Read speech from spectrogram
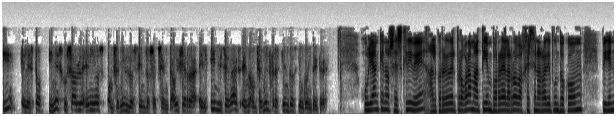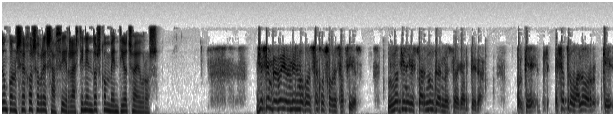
y el stop inexcusable en los 11.280. Hoy cierra el índice DAX en 11.353. Julián que nos escribe al correo del programa tiempo real arroba gestionaradio.com pidiendo un consejo sobre SACIR. Las tienen 2,28 euros. Yo siempre doy el mismo consejo sobre SACIR. No tiene que estar nunca en nuestra cartera. Porque ese otro valor que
